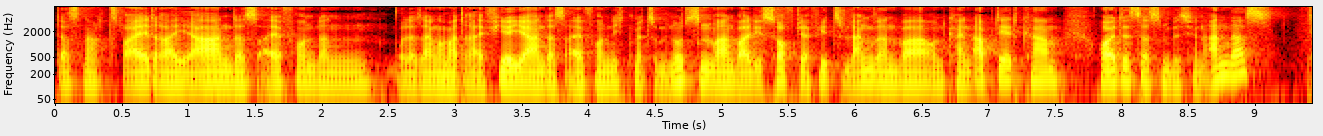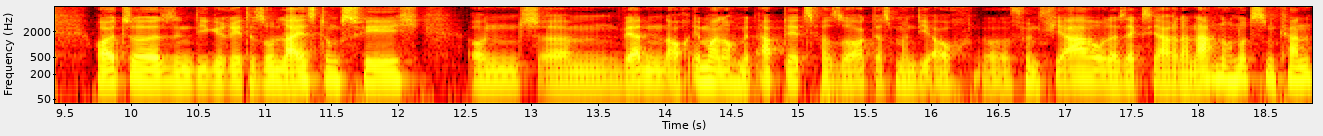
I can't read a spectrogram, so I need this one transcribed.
dass nach zwei, drei Jahren das iPhone dann, oder sagen wir mal drei, vier Jahren das iPhone nicht mehr zu benutzen war, weil die Software viel zu langsam war und kein Update kam. Heute ist das ein bisschen anders. Heute sind die Geräte so leistungsfähig und ähm, werden auch immer noch mit Updates versorgt, dass man die auch äh, fünf Jahre oder sechs Jahre danach noch nutzen kann.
